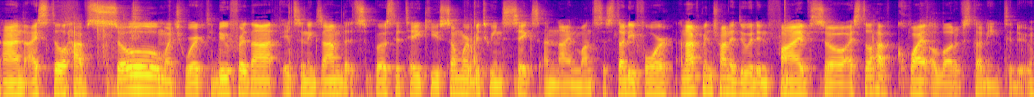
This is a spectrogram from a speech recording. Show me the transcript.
and I still have so much work to do for that. It's an exam that's supposed to take you somewhere between six and nine months to study for. And I've been trying to do it in five, so I still have quite a lot of studying to do.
